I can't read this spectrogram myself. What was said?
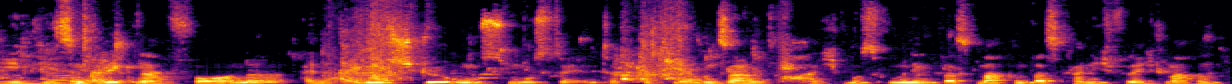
die in diesem Blick nach vorne ein eigenes Störungsmuster interpretieren und sagen, oh, ich muss unbedingt was machen, was kann ich vielleicht machen?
